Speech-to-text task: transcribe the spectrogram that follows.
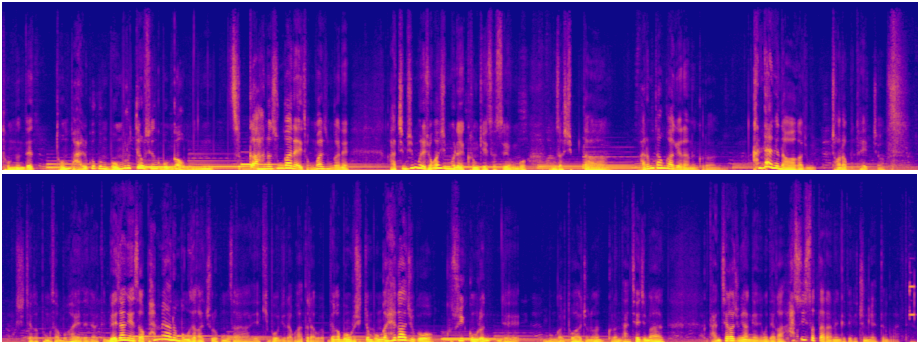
돕는데 돈 말고 그 몸으로 때울 수 있는 거 뭔가 없을까 하는 순간에 정말 순간에 아침 신문에 종합 신문에 그런 게 있었어요. 뭐 봉사 쉽다, 아름다운 가게라는 그런 간단하게 나와가지고 전화부터 했죠. 혹시 제가 봉사 뭐 해야 되냐 할때 매장에서 판매하는 봉사가 주로 봉사의 기본이라고 하더라고요. 내가 몸으로 직접 뭔가 해가지고 그 수익금으로 이제 뭔가를 도와주는 그런 단체지만 그 단체가 중요한 게 아니고 내가 할 수 있었다라는 게 되게 중요했던 것 같아요.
